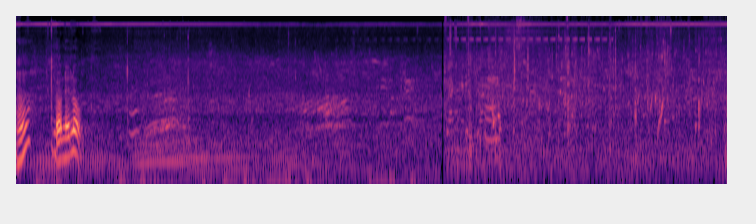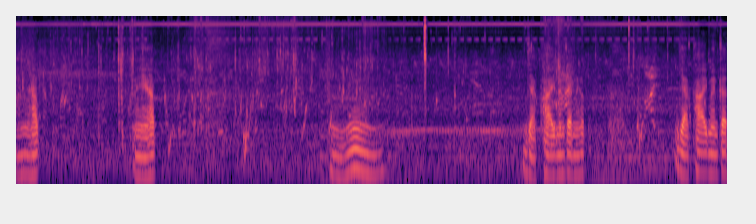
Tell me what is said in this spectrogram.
หือโยนเลยลูก อยากพายเหมือนกันครับ อยากพายเหมือนกัน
